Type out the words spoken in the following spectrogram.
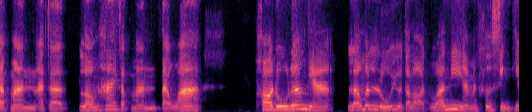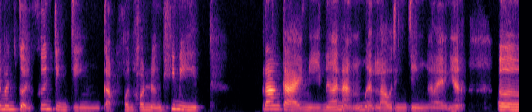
กับมัน อาจจะร้องไห้กับมัน แต่ว่า พอดูเรื่องเนี้ย แล้วมันรู้อยู่ตลอดว่านี่อะมันคือสิ่งที่มันเกิดขึ้นจริง ๆ กับคนคนหนึ่งที่มีร่างกายมีเนื้อหนังเหมือนเราจริง ๆ อะไรอย่างเงี้ย เออ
